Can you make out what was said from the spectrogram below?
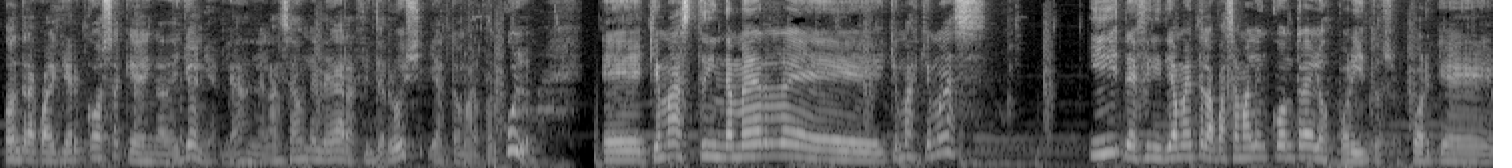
contra cualquier cosa que venga de Johnny. Le, lanzas un denegar al Field Rush y a tomar por culo. Eh, ¿Qué más? Trindamer, eh, ¿qué más? ¿Qué más? Y definitivamente la pasa mal en contra de los poritos, porque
